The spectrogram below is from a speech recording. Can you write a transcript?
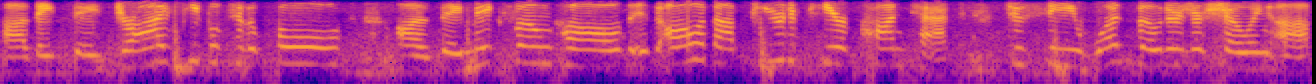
Uh, they they drive people to the polls. Uh, they make phone calls. It's all about peer-to-peer contact to see what voters are showing up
